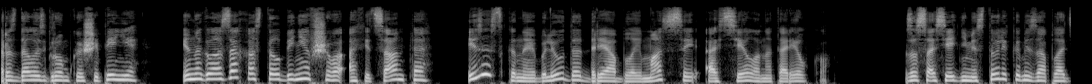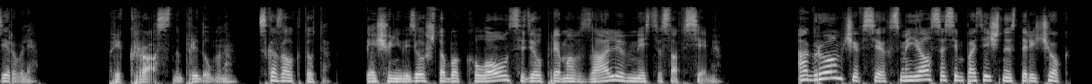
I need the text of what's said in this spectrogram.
Раздалось громкое шипение, и на глазах остолбеневшего официанта изысканное блюдо дряблой массой осело на тарелку. За соседними столиками зааплодировали. «Прекрасно придумано», — сказал кто-то. «Я еще не видел, чтобы клоун сидел прямо в зале вместе со всеми». А громче всех смеялся симпатичный старичок,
